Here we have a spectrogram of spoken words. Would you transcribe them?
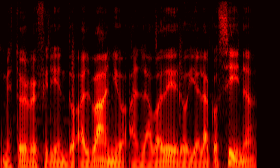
me estoy refiriendo al baño, al lavadero y a la cocina,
